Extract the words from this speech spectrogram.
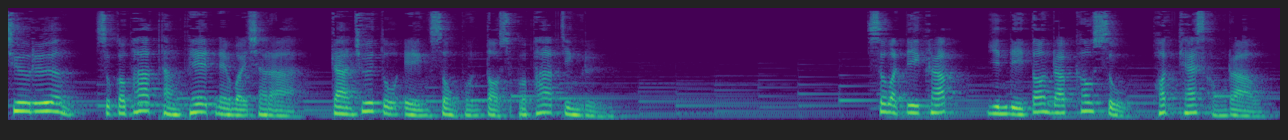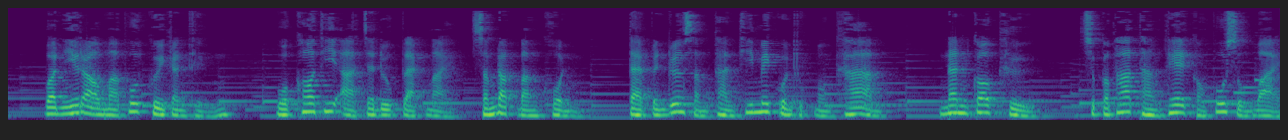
ชื่อเรื่องสุขภาพทางเพศในวัยชรา การช่วยตัวเองส่งผลต่อสุขภาพจริงหรือ สวัสดีครับ ยินดีต้อนรับเข้าสู่พอดแคสต์ของเรา วันนี้เรามาพูดคุยกันถึง หัวข้อที่อาจจะดูแปลกใหม่สำหรับบางคน แต่เป็นเรื่องสำคัญที่ไม่ควรถูกมองข้าม นั่นก็คือ สุขภาพทางเพศของผู้สูงวัย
